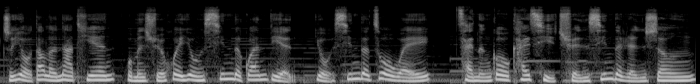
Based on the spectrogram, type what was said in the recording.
只有到了那天，我们学会用新的观点、有新的作为，才能够开启全新的人生。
